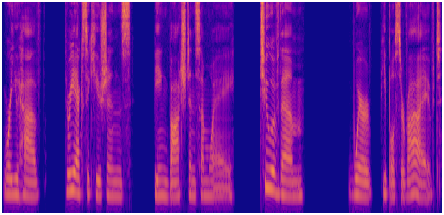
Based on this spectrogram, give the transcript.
where you have three executions being botched in some way, two of them where people survived,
